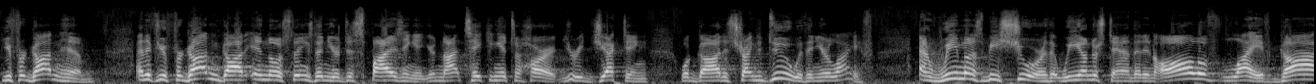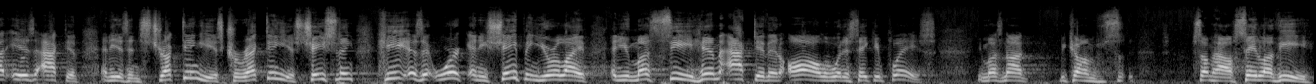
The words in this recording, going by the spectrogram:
You've forgotten Him. And if you've forgotten God in those things, then you're despising it. You're not taking it to heart. You're rejecting what God is trying to do within your life. And we must be sure that we understand that in all of life, God is active and He is instructing, He is correcting, He is chastening, He is at work and He's shaping your life. And you must see Him active in all of what is taking place. You must not become somehow, c'est la vie,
